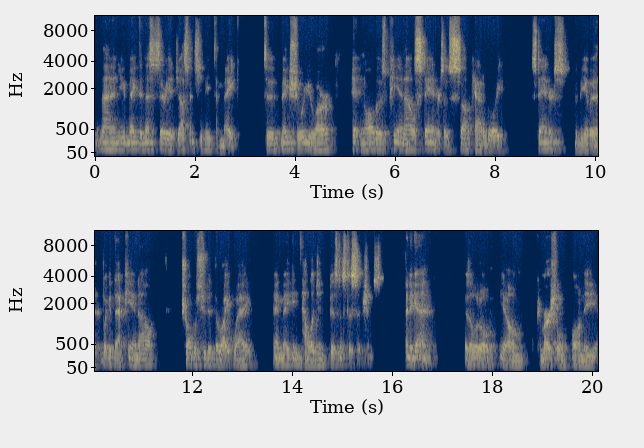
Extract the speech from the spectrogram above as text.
then you make the necessary adjustments you need to make to make sure you are hitting all those P&L standards, those subcategory standards to be able to look at that P&L, troubleshoot it the right way, and make intelligent business decisions. And again, as a little, you know, commercial on the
